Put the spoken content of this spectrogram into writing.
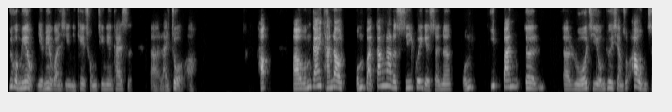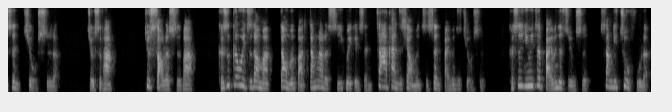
如果没有，也没有关系。你可以从今天开始啊来做啊。好啊，我们刚才谈到，我们把当纳的十一归给神呢，我们一般的呃逻辑，我们就会想说啊，我们只剩九十了，九十趴，就少了十趴。可是各位知道吗？当我们把当纳的十一归给神，乍看之下我们只剩百分之九十。可是因为这百分之九十，上帝祝福了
